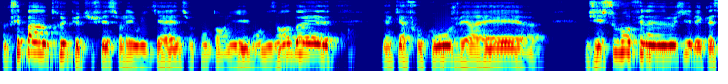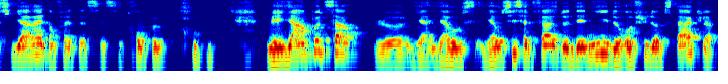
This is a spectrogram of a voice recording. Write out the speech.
Donc c'est pas un truc que tu fais sur les week-ends, sur ton temps libre, en disant oh ben il y a qu'à Faucon, je verrai. Euh. J'ai souvent fait l'analogie avec la cigarette, en fait, c'est trop peu. Mais il y a un peu de ça. Il y a, aussi, cette phase de déni, de refus d'obstacle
